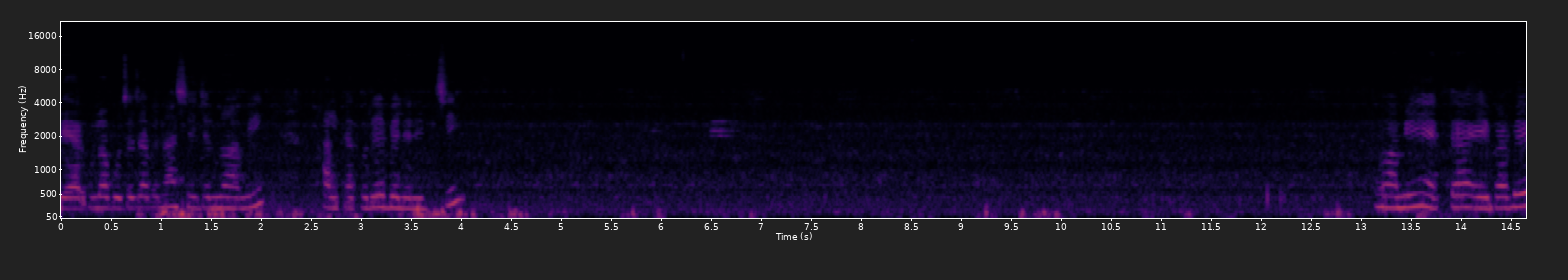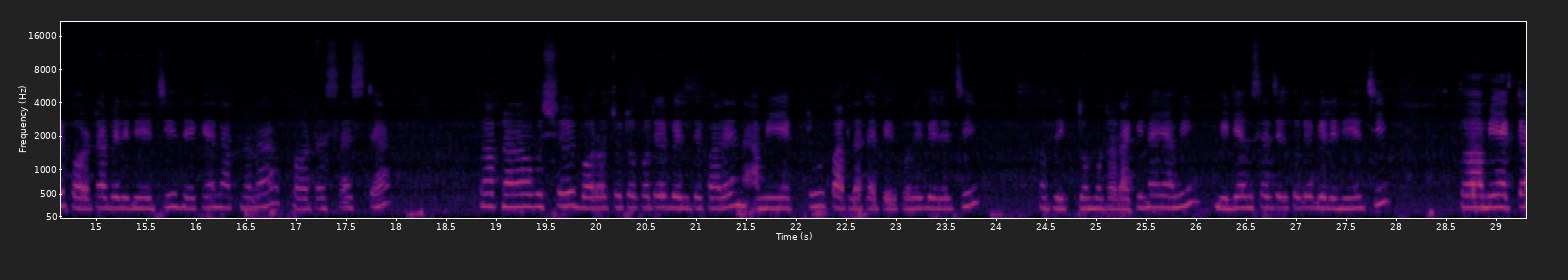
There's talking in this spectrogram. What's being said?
লেয়ারগুলো বোঝা যাবে না, সেই জন্য আমি হালকা করে বেলে নিচ্ছি। আমি একটা এইভাবে পরোটা বেলে নিয়েছি। দেখেন আপনারা পরোটার সাইজটা তো আপনারা অবশ্যই বড় ছোটো করে বেলতে পারেন। আমি একটু পাতলা টাইপের করে বেলেছি। অতিরিক্ত মোটা রাখি নাই আমি। মিডিয়াম সাইজের করে বেলে নিয়েছি। তো আমি একটা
